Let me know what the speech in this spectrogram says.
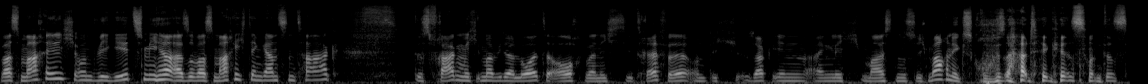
was mache ich und wie geht es mir? Also was mache ich den ganzen Tag? das fragen mich immer wieder Leute auch, wenn ich sie treffe und ich sage ihnen eigentlich meistens, ich mache nichts Großartiges und das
